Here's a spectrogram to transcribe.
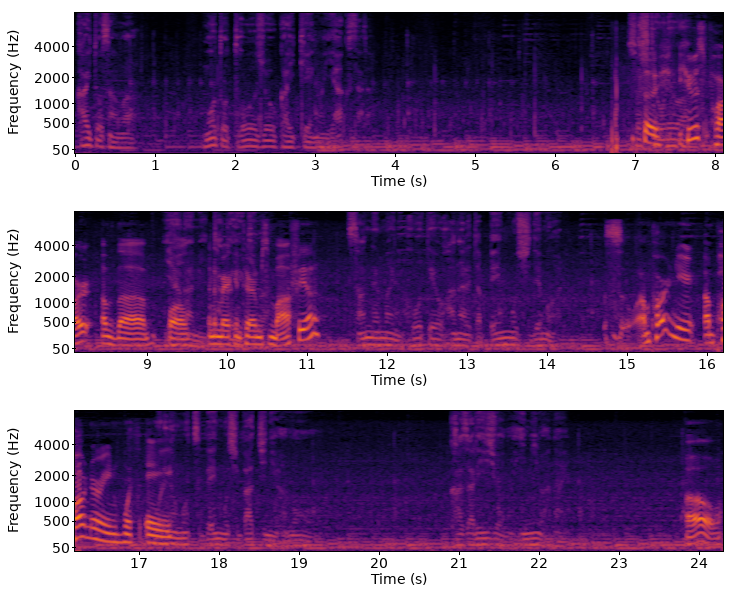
海藤さんは元登場会系のヤクザだ。so he was part of the, well, in American terms, mafia? So I'm partnering, I'm partnering with a... Oh.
